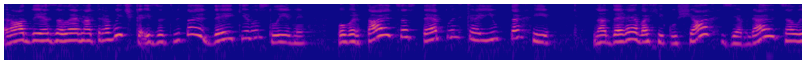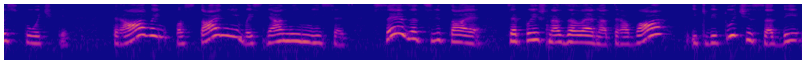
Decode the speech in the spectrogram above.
Радує зелена травичка і зацвітають деякі рослини. Повертаються з теплих країв птахи. На деревах і кущах з'являються листочки. Травень останній весняний місяць. Все зацвітає. Це пишна зелена трава і квітучі сади,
